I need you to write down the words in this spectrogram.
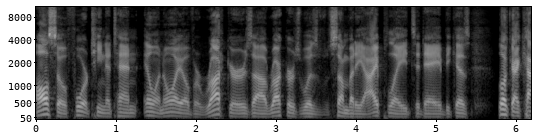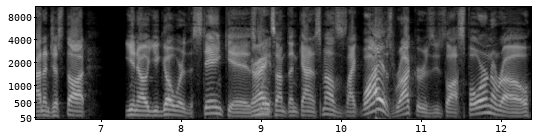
Also 14 to 10 Illinois over Rutgers. Uh, Rutgers was somebody I played today because look, I kind of just thought, you know, you go where the stink is when something kind of smells. It's like, why is Rutgers, who's lost four in a row,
